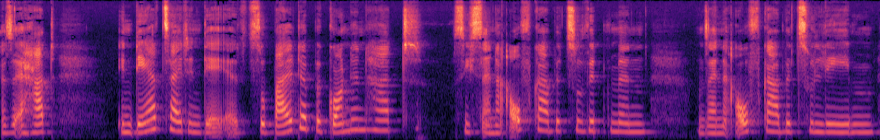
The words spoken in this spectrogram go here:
Also er hat in der Zeit, in der er, sobald er begonnen hat, sich seiner Aufgabe zu widmen und seine Aufgabe zu leben,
